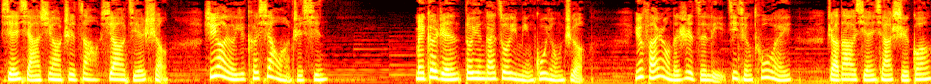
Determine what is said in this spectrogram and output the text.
闲暇需要制造，需要节省，需要有一颗向往之心。每个人都应该做一名孤勇者，于繁荣的日子里进行突围，找到闲暇时光，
